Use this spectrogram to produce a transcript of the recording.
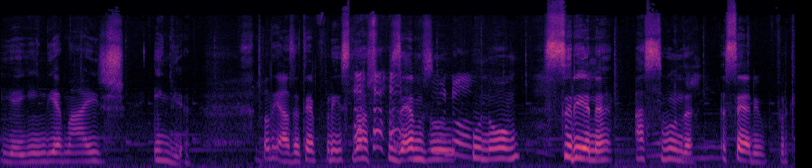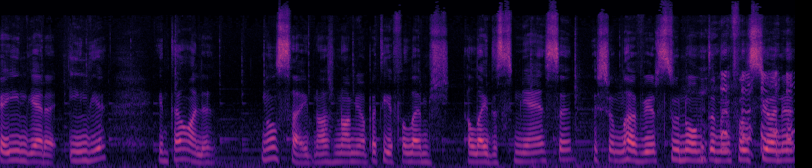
e a Índia é mais Índia. Aliás, até por isso nós pusemos o, o, nome. o, nome. Serena à segunda, a sério, porque a Índia era Índia. Então, olha, não sei, nós na homeopatia falamos a lei da semelhança, deixa-me lá ver se o nome também funciona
